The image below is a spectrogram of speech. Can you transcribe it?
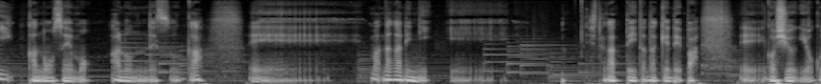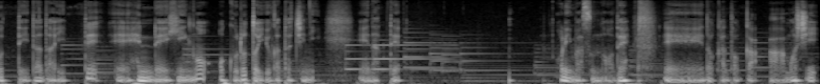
い可能性もあるんですが、えー、まあ、流れに、えー、従っていただければ、えー、ご祝儀を送っていただいて、えー、返礼品を送るという形に、えなっておりますので、え、どかどか、あもし、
